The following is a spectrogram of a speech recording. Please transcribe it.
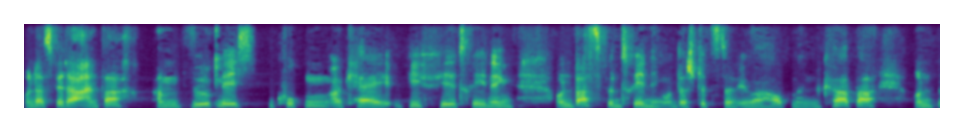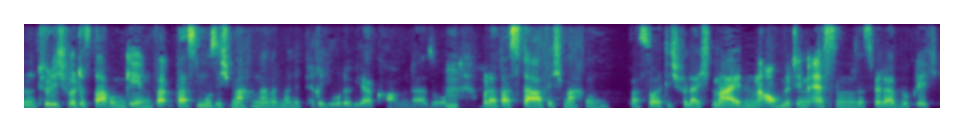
und dass wir da einfach ähm, wirklich gucken, okay, wie viel Training und was für ein Training unterstützt denn überhaupt meinen Körper. Und natürlich wird es darum gehen, was muss ich machen, damit meine Periode wiederkommt. Also, mhm. oder was darf ich machen? Was sollte ich vielleicht meiden? Auch mit dem Essen, dass wir da wirklich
